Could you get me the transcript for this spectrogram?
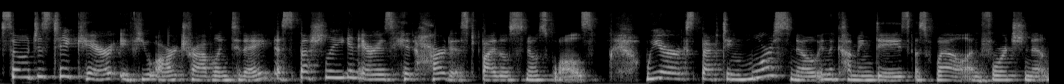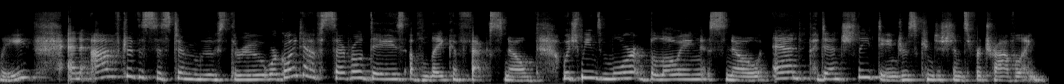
So just take care if you are traveling today, especially in areas hit hardest by those snow squalls. We are expecting more snow in the coming days as well, unfortunately. And after the system moves through, we're going to have several days of lake effect snow, which means more blowing snow and potentially dangerous conditions for traveling.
